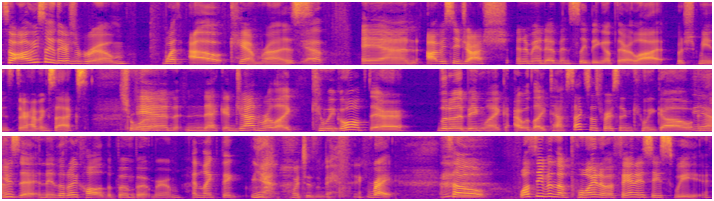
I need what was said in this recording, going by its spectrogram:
So obviously there's a room without cameras. Yep. And obviously Josh and Amanda have been sleeping up there a lot, which means they're having sex. Sure. And Nick and Jen were like, "Can we go up there?" Literally being like, "I would like to have sex with this person. Can we go Yeah. and use it?" And they literally call it the boom boom room. And like they, yeah, which is amazing. Right. So what's even the point of a fantasy suite?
